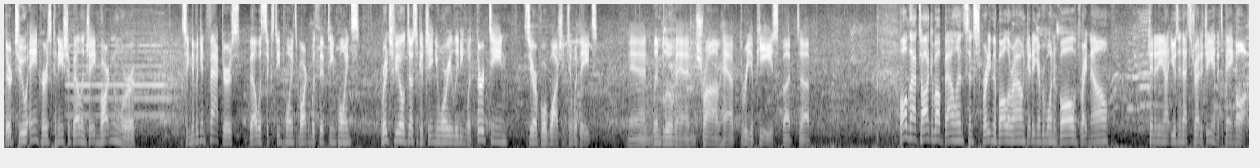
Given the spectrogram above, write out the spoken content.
their two anchors, Kenisha Bell and Jade Martin, were significant factors. Bell with 16 points, Martin with 15 points. Richfield, Jessica January leading with 13, Sierra Ford Washington with 8, and Lindblom and Schramm have three apiece, but uh, all that talk about balance and spreading the ball around, getting everyone involved right now, Kennedy not using that strategy, and it's paying off.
